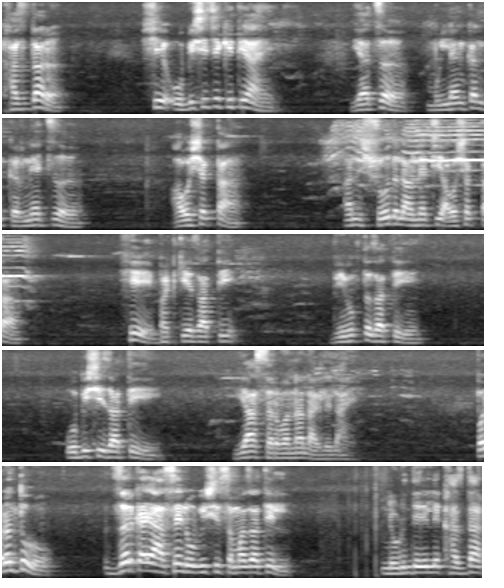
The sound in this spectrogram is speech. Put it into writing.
खासदार हे ओबीसीचे किती आहे याचं मूल्यांकन करण्याचं आवश्यकता आणि शोध लावण्याची आवश्यकता हे भटके जाती विमुक्त जाती ओबीसी जाती या सर्वांना लागलेलं आहे. परंतु जर काही असेल ओबीसी समाजातील निवडून दिलेले खासदार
